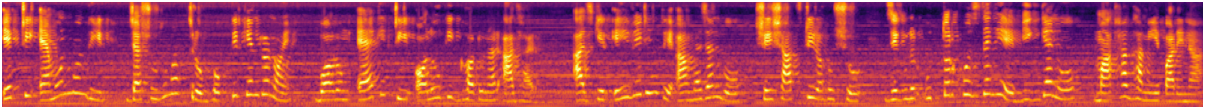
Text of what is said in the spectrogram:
একটি এমন মন্দির যা শুধুমাত্র ভক্তির কেন্দ্র নয় বরং এক একটি অলৌকিক ঘটনার আধার। আজকের এই ভিডিওতে আমরা জানব সেই সাতটি রহস্য যেগুলোর উত্তর খুঁজতে গিয়ে বিজ্ঞানও মাথা ঘামিয়ে পারে না।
